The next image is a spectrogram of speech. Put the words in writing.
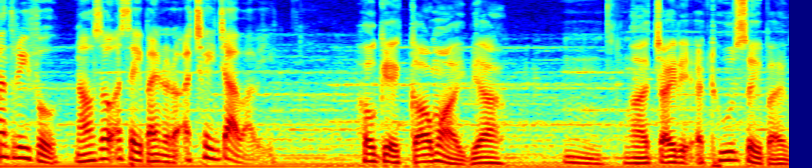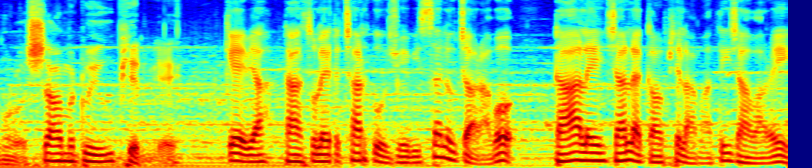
1174နောက်ဆုံးအစိပ်ပိုင်းတော့အချိန်ကျပါပြီ ဟုတ်ကဲ့ကောင်းပါပြီဗျာอืมငါကြိုက်တဲ့အထူးစိတ်ပိုင်းကိုတော့ရှာမတွေ့ဘူးဖြစ်နေတယ် ကဲဗျာဒါဆိုလဲတခြားတစ်ခုရွေးပြီးဆက်လုပ်ကြတာပေါ့ဒါကလည်းရလက်ကောင်းဖြစ်လာမှသိကြပါရဲ့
